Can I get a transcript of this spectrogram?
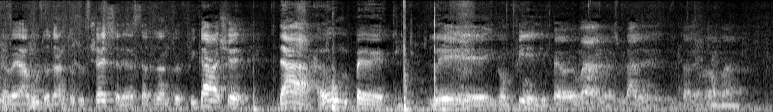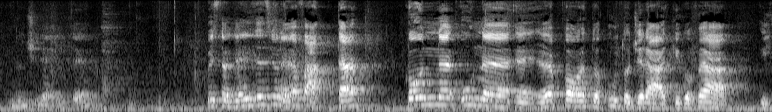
che aveva avuto tanto successo ed era stato tanto efficace da rompere le, i confini dell'impero romano e aiutare tutta l'Europa d'Occidente, questa organizzazione era fatta con un eh, rapporto appunto gerarchico fra il,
